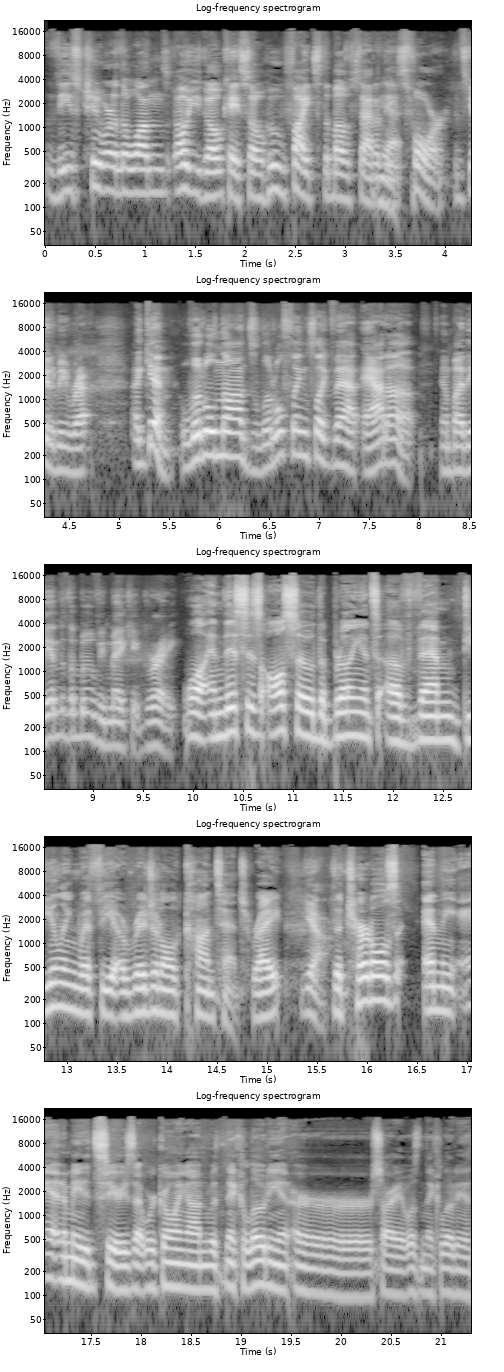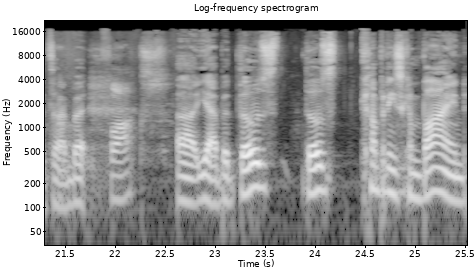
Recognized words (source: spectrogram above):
These two are the ones oh you go okay. So who fights the most out of Yeah. these four? It's gonna be Ra- again little nods, little things like that add up, and by the end of the movie, make it great. Well, and this is also the brilliance of them dealing with the original content, right? Yeah. The Turtles and the animated series that were going on with Nickelodeon, or sorry, it wasn't Nickelodeon at the time, but Fox. uh, yeah, but those those companies combined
